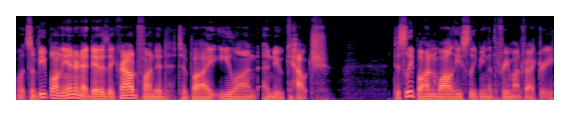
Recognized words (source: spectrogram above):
what some people on the internet did is they crowdfunded to buy Elon a new couch to sleep on while he's sleeping at the Fremont factory.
